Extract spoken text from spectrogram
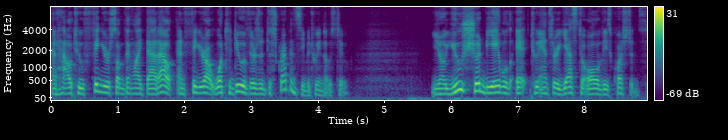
and how to figure something like that out and figure out what to do if there's a discrepancy between those two? You know, you should be able to answer yes to all of these questions.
